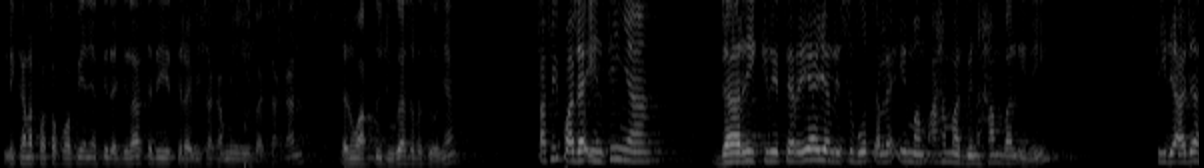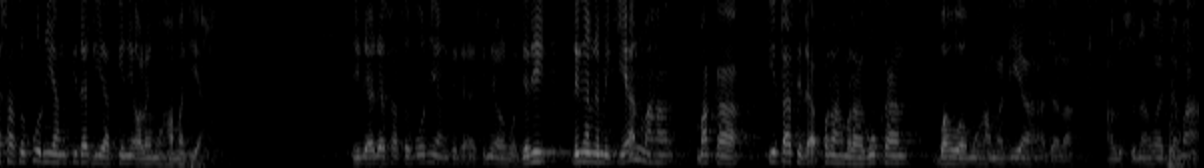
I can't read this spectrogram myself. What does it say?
Ini karena fotokopiannya tidak jelas jadi tidak bisa kami bacakan. Dan waktu juga sebetulnya. Tapi pada intinya dari kriteria yang disebut oleh Imam Ahmad bin Hambal ini tidak ada satupun yang tidak diyakini oleh Muhammadiyah tidak ada satupun yang tidak yakini Allah. Jadi dengan demikian maka kita tidak pernah meragukan bahwa Muhammadiyah adalah halus sunnah wal jamaah.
